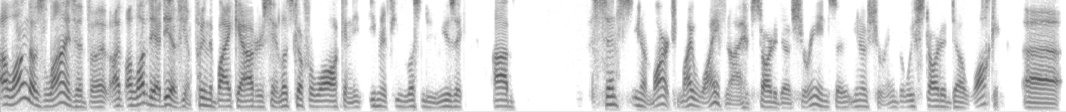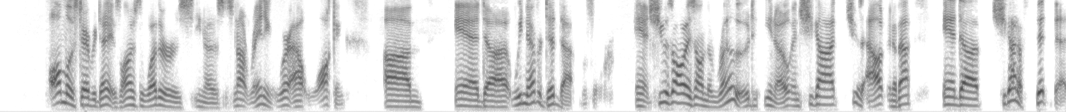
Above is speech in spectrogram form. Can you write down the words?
along those lines of, uh, I, I, love the idea of, you know, putting the bike out or saying, let's go for a walk. And even if you listen to your music, um, since, you know, March, my wife and I have started, uh, Shireen. So, you know, Shireen, but we've started uh, walking, uh, almost every day, as long as the weather is, you know, it's not raining, we're out walking. Um, and, uh, we never did that before. And she was always on the road, you know, and she got, she was out and about And uh, she got a Fitbit,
